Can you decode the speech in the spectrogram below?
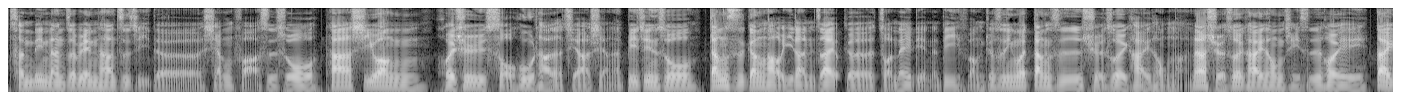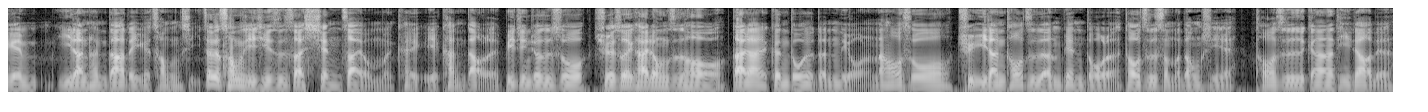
陈定南这边他自己的想法是说，他希望回去守护他的家乡啊。毕竟说当时刚好宜兰在一个转捩点的地方，就是因为当时雪隧开通嘛。那雪隧开通其实会带给宜兰很大的一个冲击。这个冲击其实在现在我们可以也看到了。毕竟就是说雪隧开通之之后带来更多的人流了，然后说去。宜兰投资人变多了，投资什么东西呢？投资刚刚提到的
